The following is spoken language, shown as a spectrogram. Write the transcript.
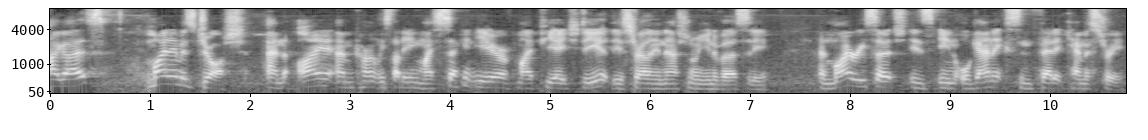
Hi guys, my name is Josh and I am currently studying my second year of my PhD at the Australian National University. And my research is in organic synthetic chemistry.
